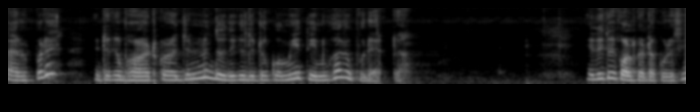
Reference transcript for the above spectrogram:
তার উপরে এটাকে ভরাট করার জন্য দুদিকে দুটো কমিয়ে তিন ঘর, উপরে একটা। এদিকে কলকাটা করেছি।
